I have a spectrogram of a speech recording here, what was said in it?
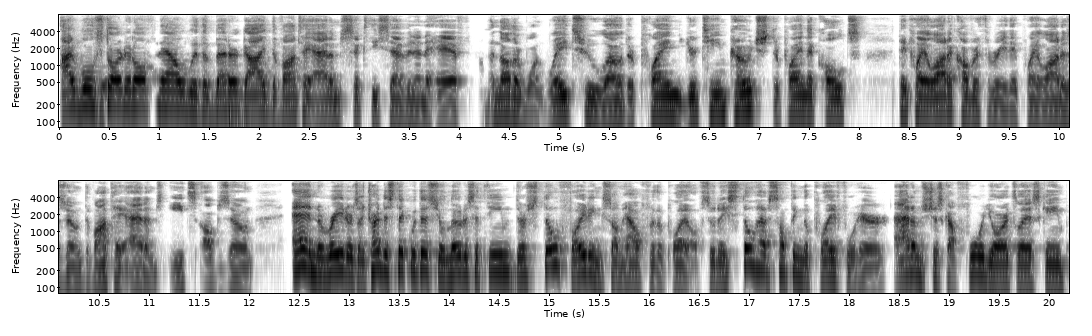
I will start it off now with a better guy, Davante Adams, 67 and a half. Another one, way too low. They're playing your team coach. They're playing the Colts. They play a lot of cover three. They play a lot of zone. Davante Adams eats up zone. And the Raiders, I tried to stick with this. You'll notice a theme. They're still fighting somehow for the playoffs. So they still have something to play for here. Adams just got four yards last game.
